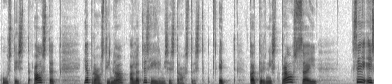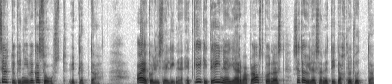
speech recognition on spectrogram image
kuusteist aastat ja praostina alates eelmisest aastast. et Katrinist praost sai, see ei sõltugi nii väga soost, ütleb ta. aeg oli selline, et keegi teine Järva praostkonnast seda ülesannet ei tahtnud võtta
